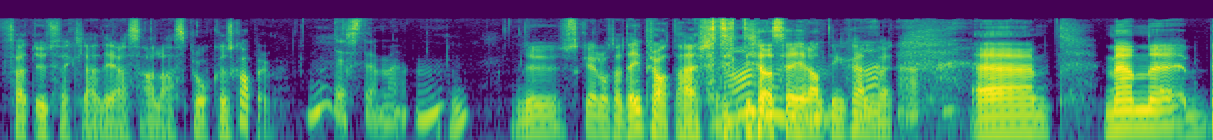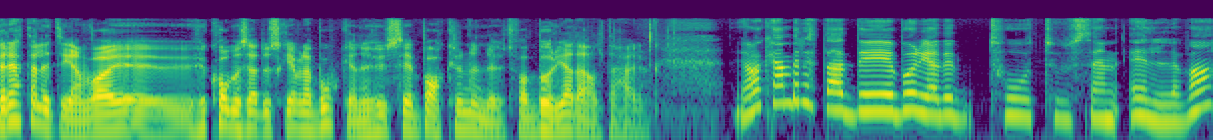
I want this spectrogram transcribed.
för att utveckla deras alla språkkunskaper. Mm, det stämmer. Mm. Nu ska jag låta dig prata här så att Ja. jag säger allting själv. Här. Ja, Eh, Men eh, berätta lite grann, vad, hur kommer det sig att du skrev den här boken? Hur ser bakgrunden ut? Var började allt det här? Jag kan berätta att det började 2011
